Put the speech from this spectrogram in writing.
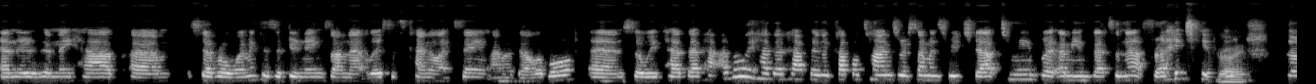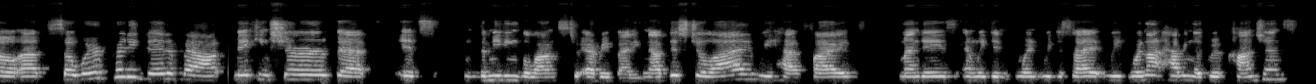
and then they have um, several women because if your name's on that list, it's kind of like saying I'm available. And so we've had that. Ha- I've only had that happen a couple times where someone's reached out to me, but I mean that's enough, right? right. So, uh, so we're pretty good about making sure that it's the meeting belongs to everybody. Now, this July, we have five Mondays, and we didn't. When we decided we, we're not having a group conscience,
